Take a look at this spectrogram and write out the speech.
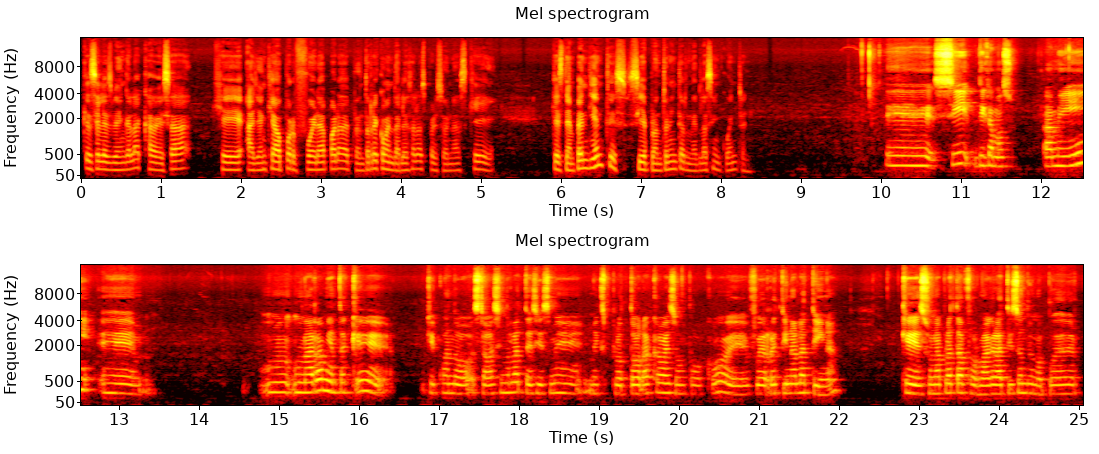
que se les venga a la cabeza que hayan quedado por fuera para de pronto recomendarles a las personas que, estén pendientes, si de pronto en internet las encuentran. Eh, sí, digamos, a mí eh, una herramienta que, cuando estaba haciendo la tesis me, explotó la cabeza un poco eh, fue Retina Latina, que es una plataforma gratis donde uno puede ver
